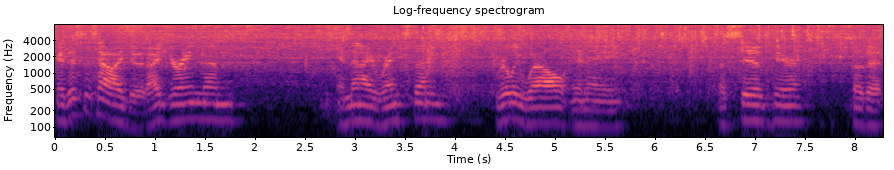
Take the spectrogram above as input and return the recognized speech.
Okay, this is how I do it. I drain them and then I rinse them really well in a, a sieve here so that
